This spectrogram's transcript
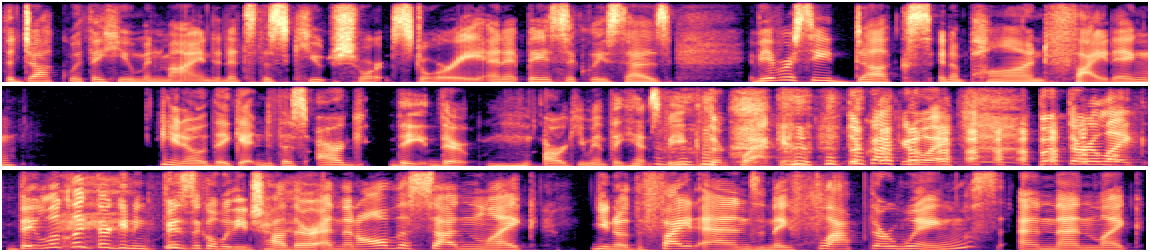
"The Duck with a Human Mind," and it's this cute short story. And it basically says, "Have you ever seen ducks in a pond fighting?" you know, they get into this argu- they, their argument. They can't speak. They're quacking. They're quacking away. But they're like, they look like they're getting physical with each other. And then all of a sudden, like, you know, the fight ends and they flap their wings and then like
